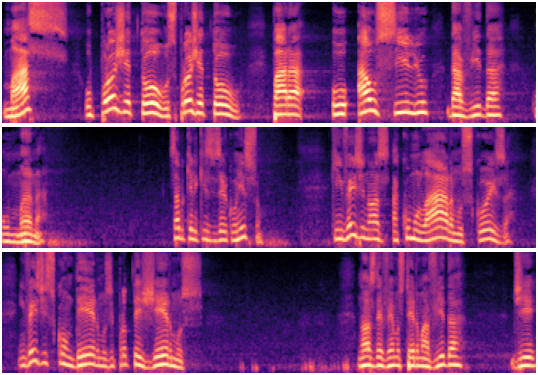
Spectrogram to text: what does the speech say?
mas o projetou, os projetou para o auxílio da vida humana. Sabe o que ele quis dizer com isso? Que em vez de nós acumularmos coisa, em vez de escondermos e protegermos, nós devemos ter uma vida de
